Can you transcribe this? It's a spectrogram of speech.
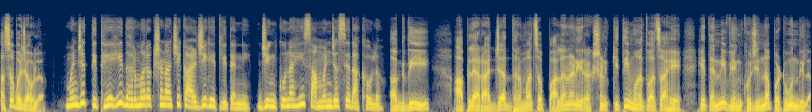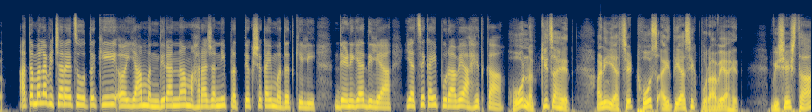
असं बजावलं. म्हणजे तिथेही धर्मरक्षणाची काळजी घेतली त्यांनी जिंकूनही सामंजस्य दाखवलं. अगदी आपल्या राज्यात धर्माचं पालन आणि रक्षण किती महत्वाचं आहे हे त्यांनी व्यंकोजींना पटवून दिलं. आता मला विचारायचं होतं की या मंदिरांना महाराजांनी प्रत्यक्ष काही मदत केली देणग्या दिल्या याचे काही पुरावे आहेत का? हो नक्कीच आहेत आणि याचे ठोस ऐतिहासिक पुरावे आहेत. विशेषतः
